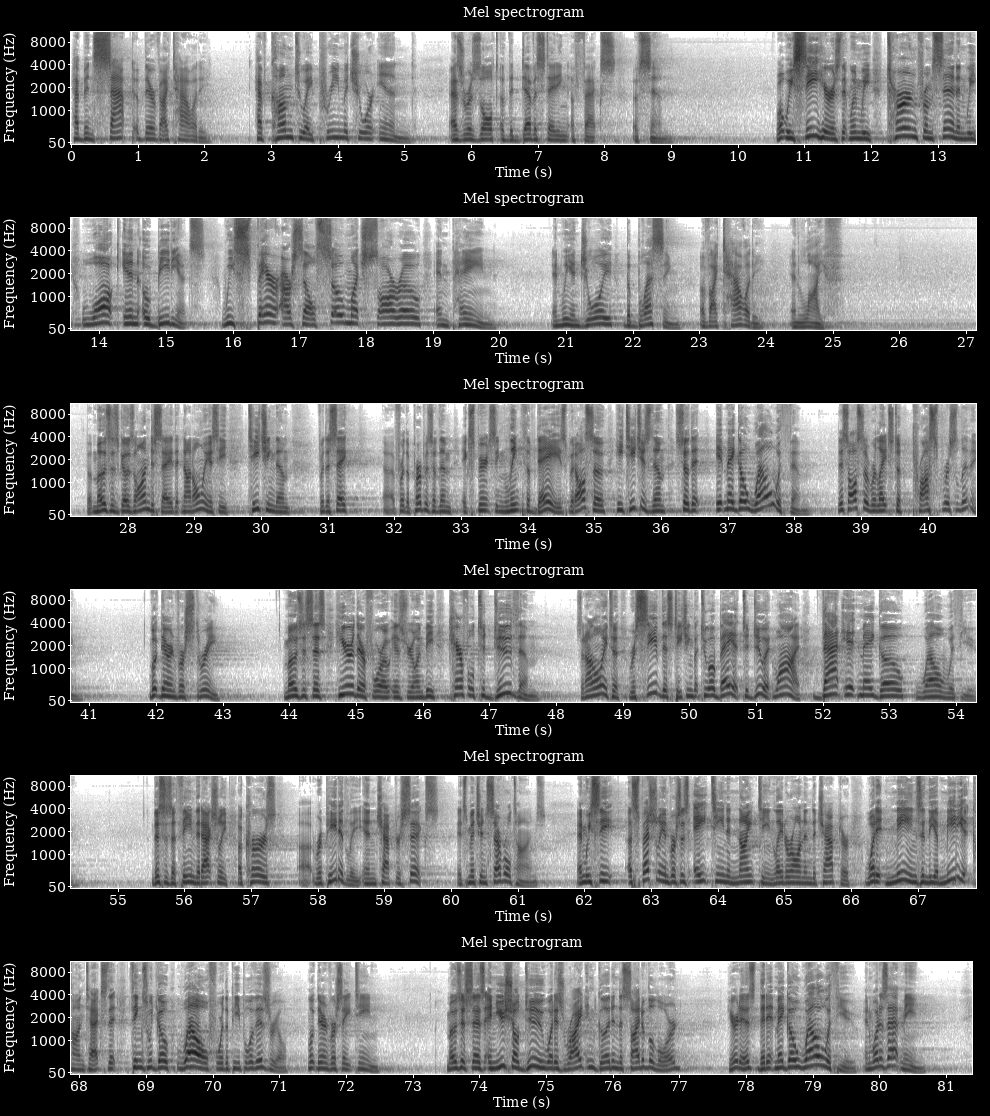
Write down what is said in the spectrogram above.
have been sapped of their vitality, have come to a premature end as a result of the devastating effects of sin. What we see here is that when we turn from sin and we walk in obedience, we spare ourselves so much sorrow and pain, and we enjoy the blessing of vitality and life. But Moses goes on to say that not only is he teaching them for the sake uh, for the purpose of them experiencing length of days, but also he teaches them so that it may go well with them. This also relates to prosperous living. Look there in verse 3. Moses says, Hear therefore, O Israel, and be careful to do them. So, not only to receive this teaching, but to obey it, to do it. Why? That it may go well with you. This is a theme that actually occurs uh, repeatedly in chapter 6. It's mentioned several times. And we see, especially in verses 18 and 19 later on in the chapter, what it means in the immediate context that things would go well for the people of Israel. Look there in verse 18. Moses says, And you shall do what is right and good in the sight of the Lord. Here it is, that it may go well with you. And what does that mean?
